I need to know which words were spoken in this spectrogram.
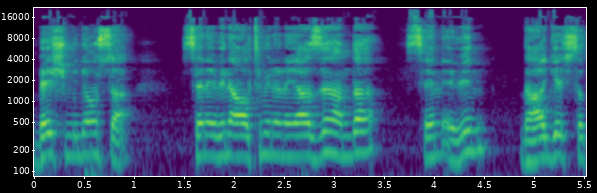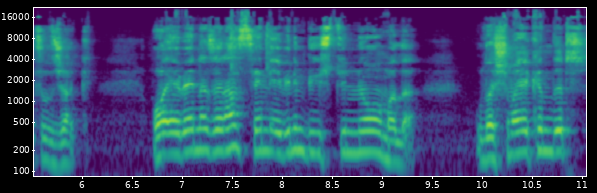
5 milyonsa sen evini 6 milyona yazdığın anda senin evin daha geç satılacak. O eve nazaran senin evinin bir üstünlüğü olmalı. Ulaşıma yakındır,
